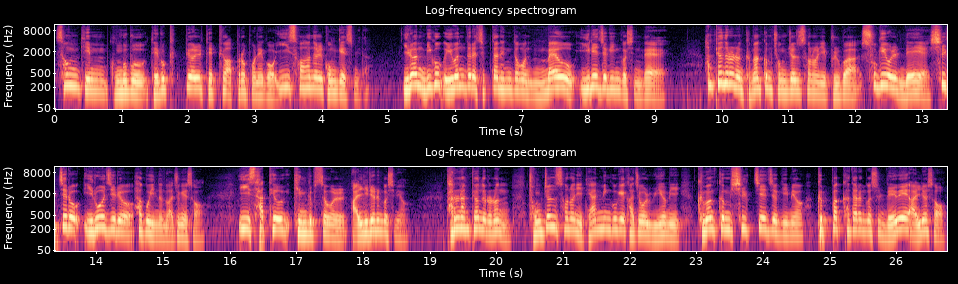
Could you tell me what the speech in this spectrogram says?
성김 국무부 대북특별대표 앞으로 보내고 이 서한을 공개했습니다. 이런 미국 의원들의 집단행동은 매우 이례적인 것인데 한편으로는 그만큼 종전선언이 불과 수개월 내에 실제로 이루어지려 하고 있는 와중에서 이 사태의 긴급성을 알리려는 것이며 다른 한편으로는 종전선언이 대한민국에 가져올 위험이 그만큼 실제적이며 급박하다는 것을 내외에 알려서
